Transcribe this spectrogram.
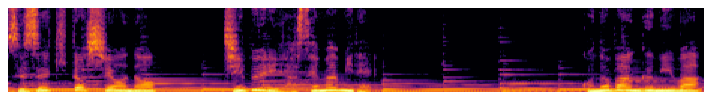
鈴木敏夫のジブリ汗まみれ。この番組は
